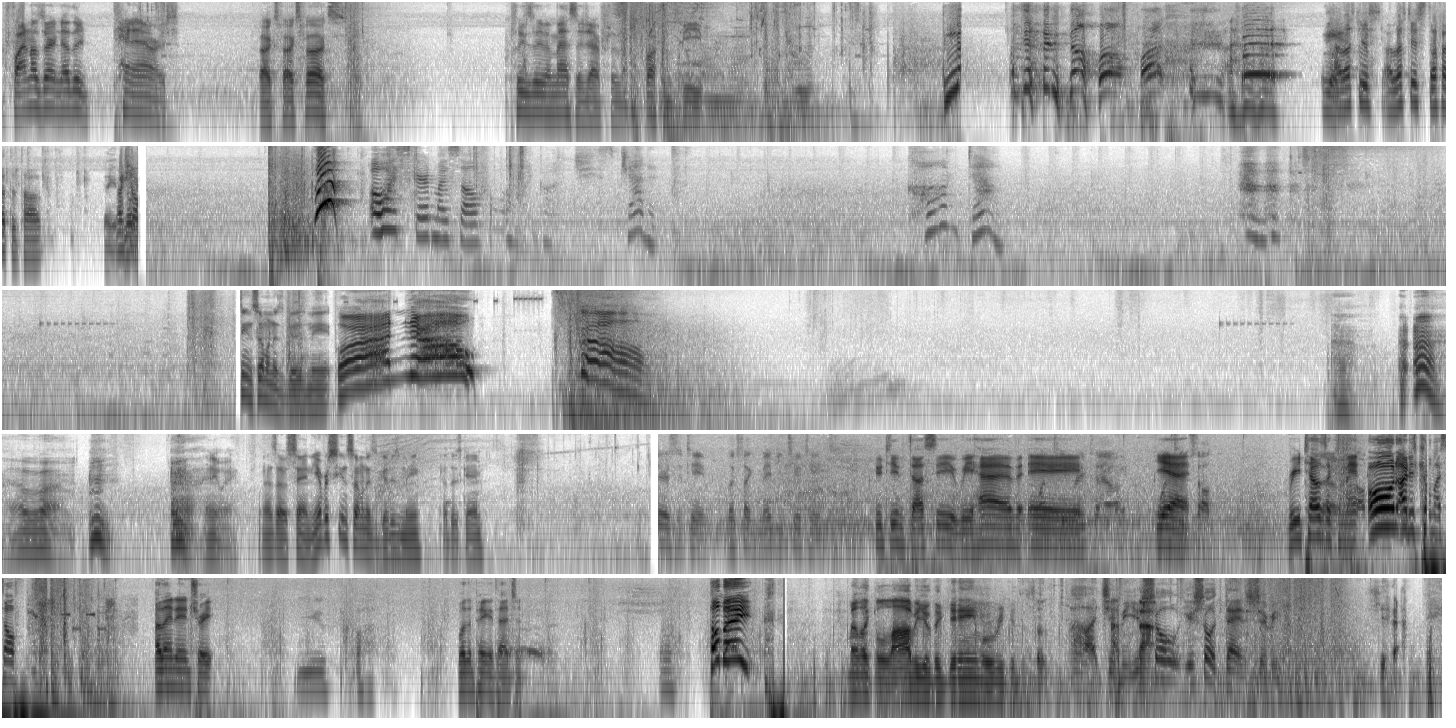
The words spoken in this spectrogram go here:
Finals are another 10 hours. Facts, facts, facts. Please leave a message after the fucking beep. Dude, no, fuck. I left your I left your stuff at the top. Actually, ah! Oh, I scared myself. Oh my god, jeez. Janet. Calm down. Seen someone as good as me. Oh, no! Oh! anyway, as I was saying, you ever seen someone as good as me at this game? There's a team. Looks like maybe two teams. Two teams Dusty. We have One a team retail. One yeah. team salt. Retail's a command. Oh, I just killed myself. I landed in trait. You fuck. Wasn't paying attention. Help me! I like the lobby of the game where we could just. Ah, Jimmy, Ah, you're so you're so dense, Jimmy. Yeah.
